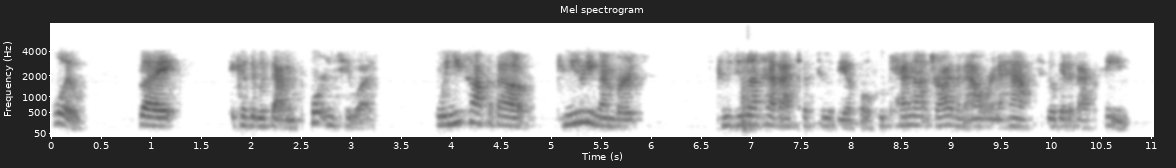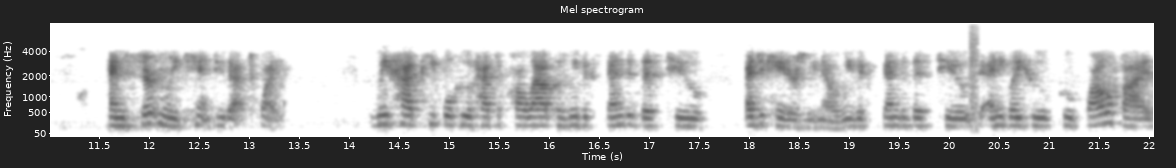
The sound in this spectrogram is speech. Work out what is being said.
flew, but because it was that important to us. when you talk about community members who do not have access to a vehicle, who cannot drive an hour and a half to go get a vaccine, and certainly can't do that twice. We've had people who have had to call out because we've extended this to educators we know. We've extended this to, to anybody who, who qualifies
